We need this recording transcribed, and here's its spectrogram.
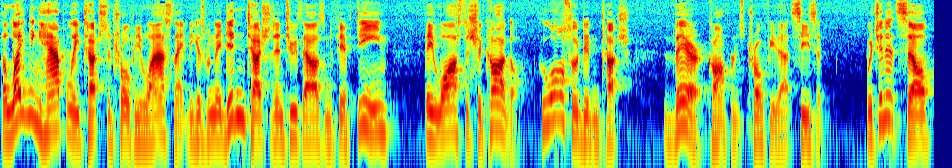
The Lightning happily touched the trophy last night because when they didn't touch it in 2015, they lost to Chicago, who also didn't touch their conference trophy that season, which in itself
